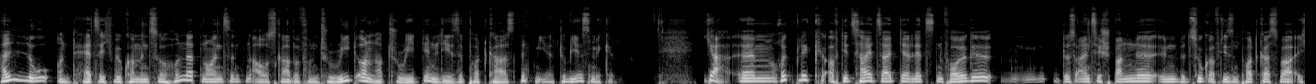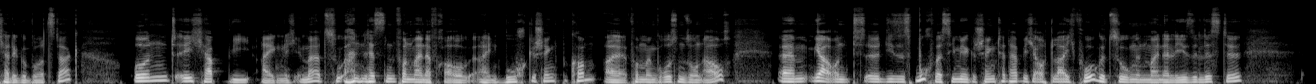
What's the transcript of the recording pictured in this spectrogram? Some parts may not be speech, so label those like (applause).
Hallo und herzlich willkommen zur 119. Ausgabe von To Read or Not to Read, dem Lesepodcast mit mir, Tobias Micke. Ja, ähm, Rückblick auf die Zeit seit der letzten Folge. Das einzig Spannende in Bezug auf diesen Podcast war, ich hatte Geburtstag und ich habe, wie eigentlich immer, zu (laughs) Anlässen von meiner Frau ein Buch geschenkt bekommen, äh, von meinem großen Sohn auch. Ähm, ja, und äh, dieses Buch, was sie mir geschenkt hat, habe ich auch gleich vorgezogen in meiner Leseliste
